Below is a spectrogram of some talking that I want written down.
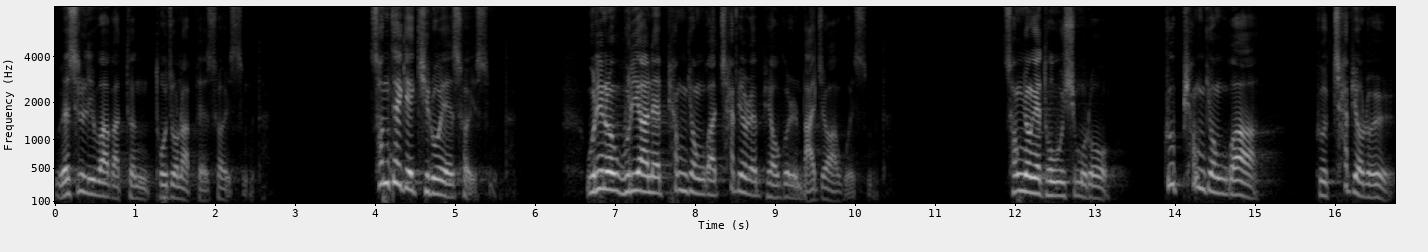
웨슬리와 같은 도전 앞에 서 있습니다. 선택의 기로에 서 있습니다. 우리는 우리 안에 편견과 차별의 벽을 마주하고 있습니다. 성령의 도우심으로 그 편견과 그 차별을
